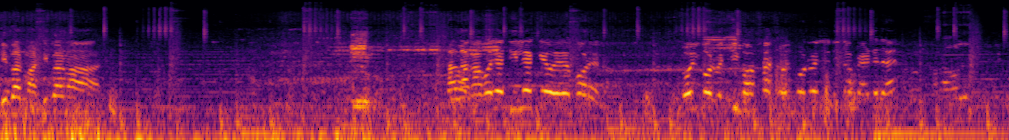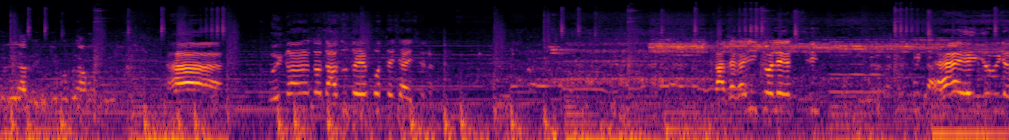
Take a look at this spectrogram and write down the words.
ডিপার মার ডিপার মার সাদা কাগজে দিলে কেউ এ করে না। সই করবে, কি ভরসা সই করবে যদি না প্যাডে দেয়? হ্যাঁ ওই কারণে তো দাদু তো এ করতে চাইছে না। কাছাকাছি চলে এসছি। হ্যাঁ এই জমিটা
